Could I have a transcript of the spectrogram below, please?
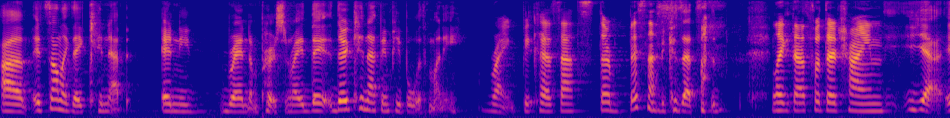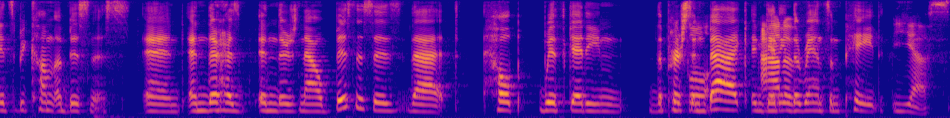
um, it's not like they kidnap any random person, right? They they're kidnapping people with money, Right, because that's their business. because that's the like that's what they're trying. yeah it's become a business and and there has and there's now businesses that help with getting the person People back and getting of- the ransom paid Yes,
